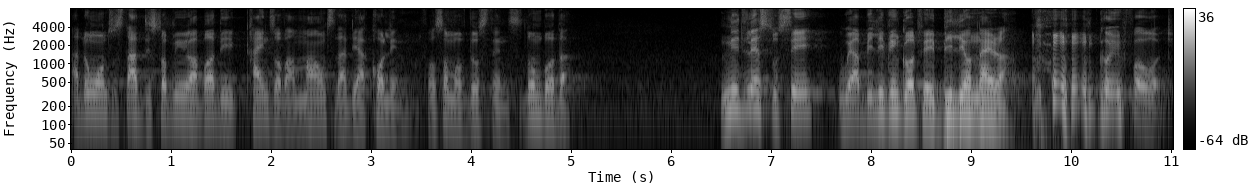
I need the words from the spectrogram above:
I don't want to start disturbing you about the kinds of amounts that they are calling for some of those things. Don't bother. Needless to say, we are believing God for a billion naira going forward.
